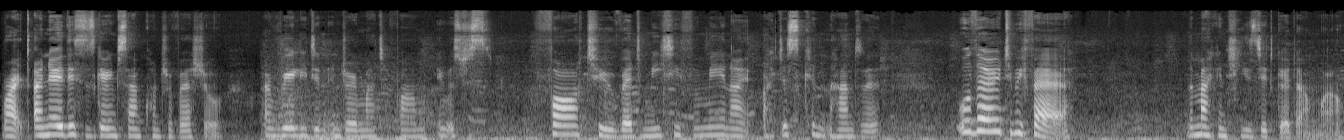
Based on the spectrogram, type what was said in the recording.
Right, I know this is going to sound controversial. I really didn't enjoy Mattar Farm. It was just far too red meaty for me and I, I just couldn't handle it. Although, to be fair, the mac and cheese did go down well.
